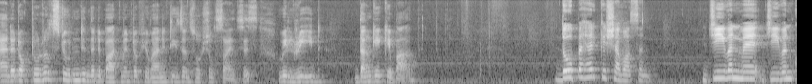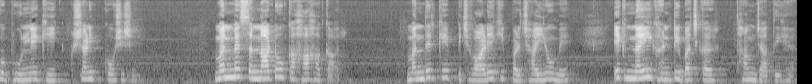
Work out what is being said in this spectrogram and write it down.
and a doctoral student in the Department of Humanities and Social Sciences, will read Dange ke baad. दोपहर के शवासन जीवन में जीवन को भूलने की क्षणिक कोशिशें। मन में सन्नाटों का हाहाकार। मंदिर के पिछवाड़े की परछाइयों में एक नई घंटी बजकर थम जाती है।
